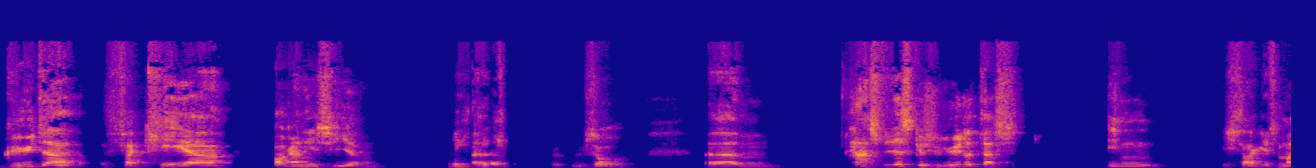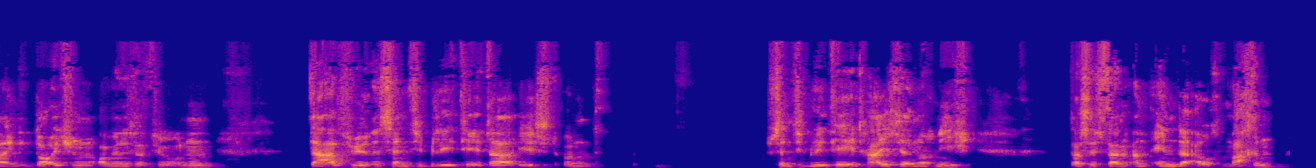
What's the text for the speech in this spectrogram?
Güterverkehr organisieren. Richtig. Äh, so. Ähm, hast du das Gefühl, dass in ich sage jetzt mal, in den deutschen Organisationen dafür eine Sensibilität da ist. Und Sensibilität heißt ja noch nicht, dass es dann am Ende auch machen,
